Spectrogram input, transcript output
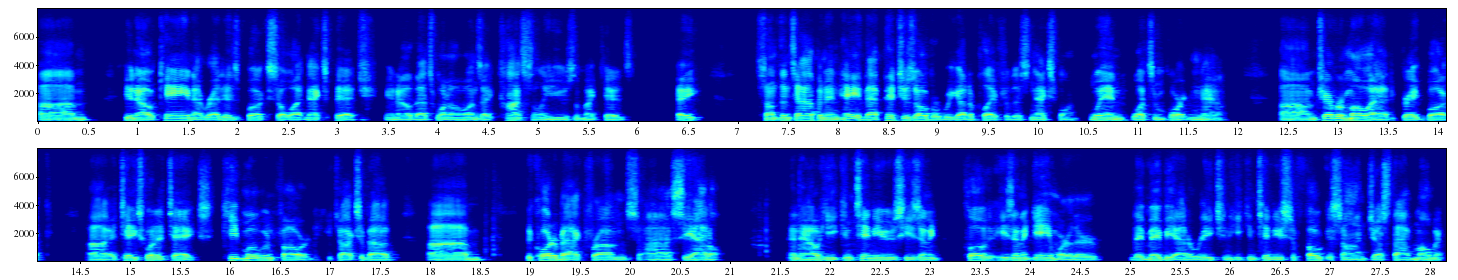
Um, you know, Cain, I read his book, So What Next Pitch. You know, that's one of the ones I constantly use with my kids. Hey, something's happening. Hey, that pitch is over. We got to play for this next one. Win. What's important now? Um, Trevor Moawad, great book. Uh, it takes what it takes. Keep moving forward. He talks about um, the quarterback from uh, Seattle and how he continues. He's in a close. He's in a game where they're they may be out of reach, and he continues to focus on just that moment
